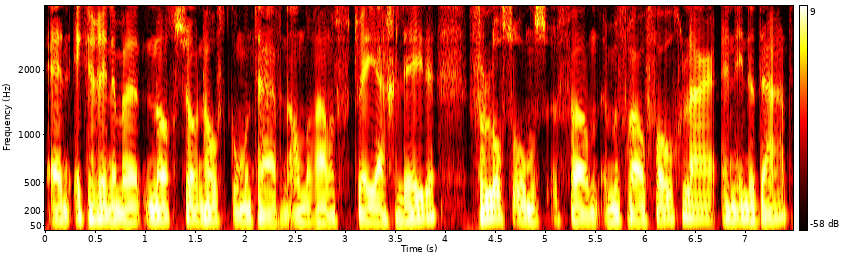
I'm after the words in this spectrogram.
En ik herinner me nog zo'n hoofdcommentaar van anderhalf, twee jaar geleden. Verlos ons van mevrouw Vogelaar. En inderdaad,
